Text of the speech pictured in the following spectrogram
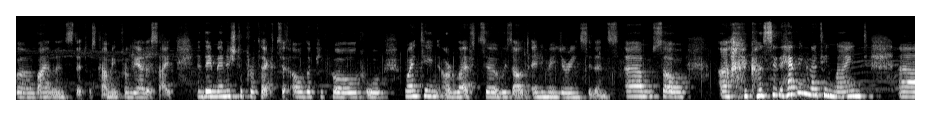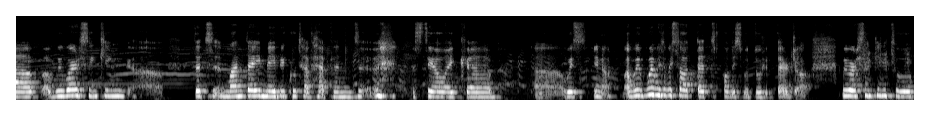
uh, violence that was coming from the other side and they managed to protect all the people who went in or left uh, without any major incidents. Um, so, uh, consider, having that in mind, uh, we were thinking that Monday maybe could have happened still like uh, with you know uh, we, we, we thought that police would do their job. We were thinking to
